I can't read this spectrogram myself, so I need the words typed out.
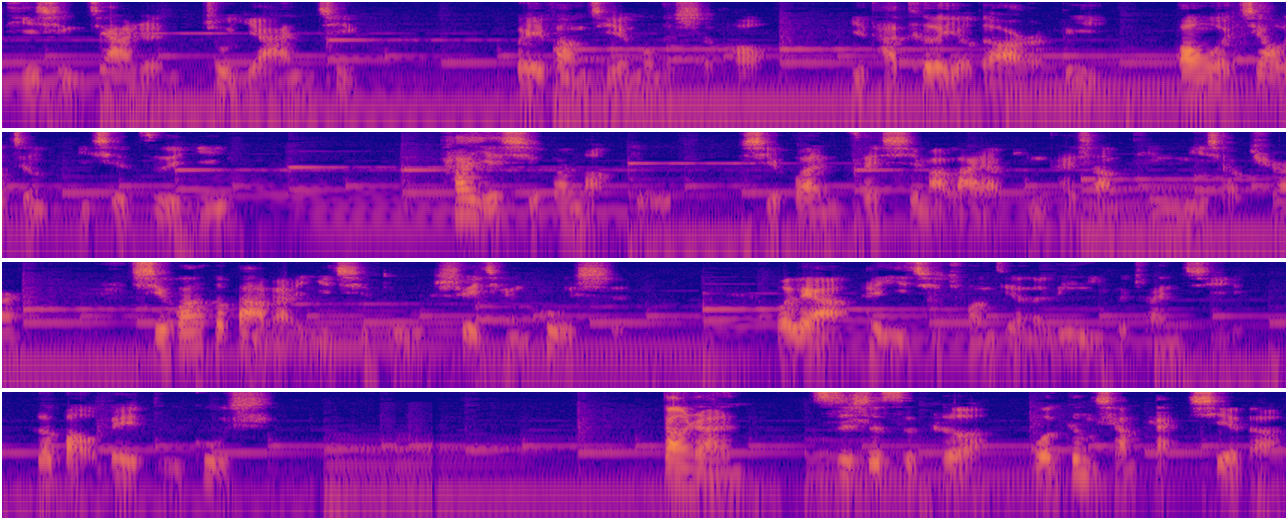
提醒家人注意安静，回放节目的时候以他特有的耳力帮我校正一些字音。他也喜欢朗读，喜欢在喜马拉雅平台上听米小圈儿，喜欢和爸爸一起读睡前故事。我俩还一起创建了另一个专辑，和宝贝读故事。当然，此时此刻，我更想感谢的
